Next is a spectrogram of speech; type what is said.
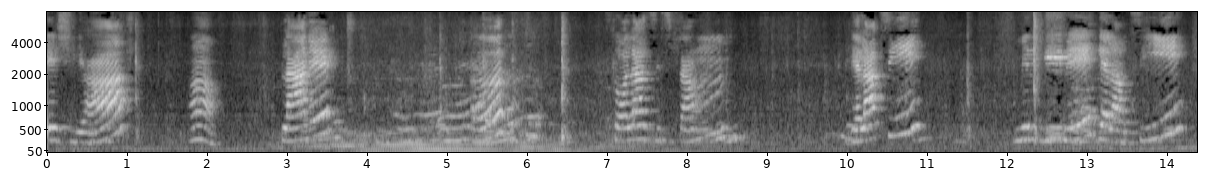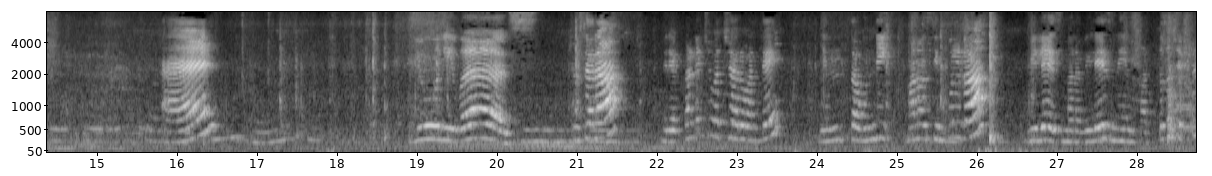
Asia planet earth solar system galaxy milky way galaxy and universe చూసారా? మీరు ఎక్కడి నుంచి వచ్చారు అంటే ఇంత ఉంది మనం సింపుల్గా విలేజ్ మన విలేజ్ నేమ్ మట్టుగా చెప్పి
